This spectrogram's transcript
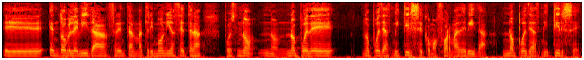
eh, en doble vida frente al matrimonio, etcétera, pues no, no, no puede, no puede admitirse como forma de vida, no puede admitirse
